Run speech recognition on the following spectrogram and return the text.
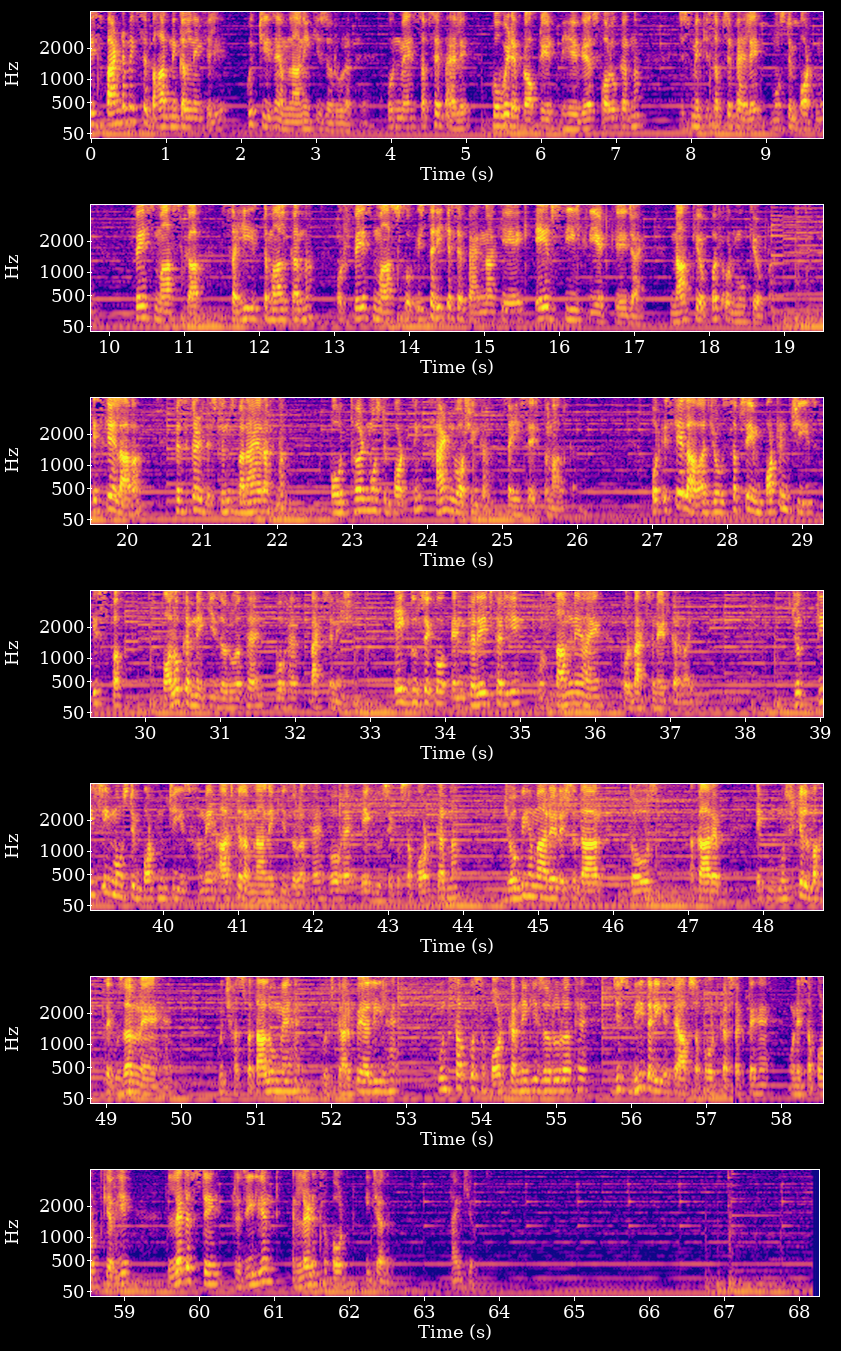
इस पैंडमिक से बाहर निकलने के लिए कुछ चीज़ें अमलाने की ज़रूरत है। उनमें सबसे पहले कोविड अप्रोप्रिएट बिहेवियर्स फॉलो करना, जिसमें कि सबसे पहले मोस्ट इंपॉर्टेंट फेस मास्क का सही इस्तेमाल करना और फेस मास्क को इस तरीके से पहनना कि एक एयर सील क्रिएट किए जाए, नाक के ऊपर और मुँह के ऊपर। इसके अलावा फ़िज़िकल डिस्टेंस बनाए रखना और third most important thing hand washing का सही से इस्तेमाल करना। और इसके अलावा जो सबसे इम्पोर्टेंट चीज़ इस वक्त फॉलो करने की ज़रूरत है, वो है वैक्सीनेशन एक दूसरे को एनकरेज करिए और सामने आए और वैक्सीनेट करवाइए. जो तीसरी मोस्ट इंपॉर्टेंट चीज़ हमें आजकल अपनाने की ज़रूरत है, वो है एक दूसरे को सपोर्ट करना. जो भी हमारे रिश्तेदार, दोस्त अकारब एक मुश्किल वक्त से गुजर रहे हैं, कुछ अस्पतालों में हैं, कुछ घर पे अलील हैं, उन सबको सपोर्ट करने की ज़रूरत है. जिस भी तरीके से आप सपोर्ट कर सकते हैं, उन्हें सपोर्ट करिए। Let us stay resilient and let us support each other thank you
